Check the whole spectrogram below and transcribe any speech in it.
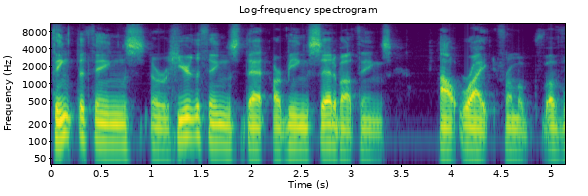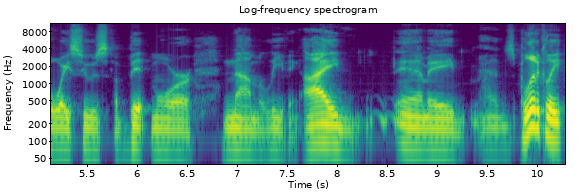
think the things or hear the things that are being said about things outright from a, a voice who's a bit more non-believing. I am a politically,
